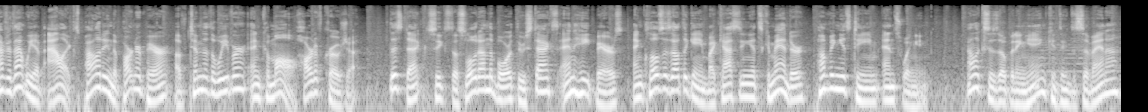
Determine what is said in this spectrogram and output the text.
After that, we have Alex piloting the partner pair of Tymna the Weaver and Kamahl, Heart of Krosa. This deck seeks to slow down the board through stacks and hate bears and closes out the game by casting its commander, pumping his team, and swinging. Alex's opening hand contains a Savannah,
